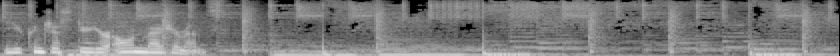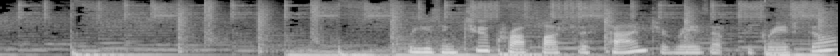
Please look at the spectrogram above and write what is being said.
you can just do your own measurements. We're using two crop Croplots this time to raise up the gravestone.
